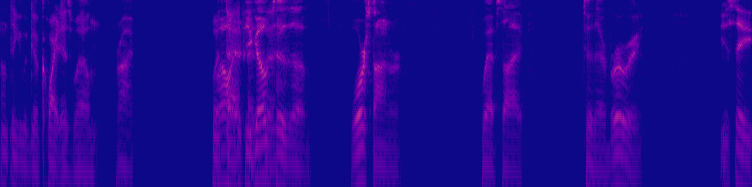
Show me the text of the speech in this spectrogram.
I don't think it would go quite as well. With well, that if you go the- to the Warsteiner website to their brewery, you see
